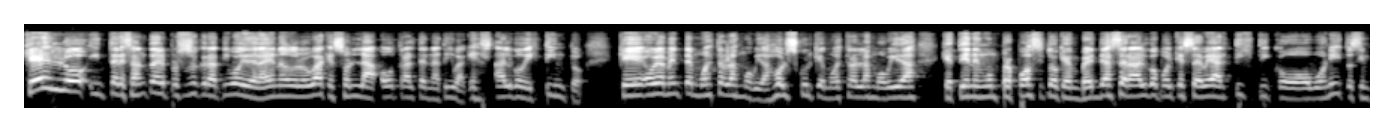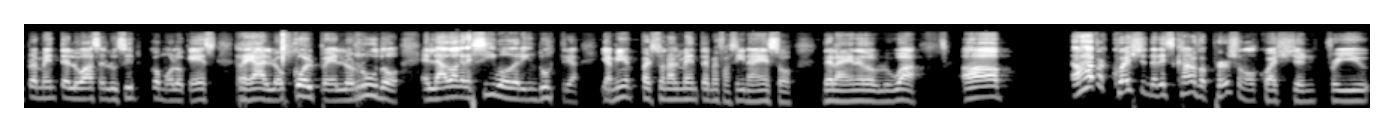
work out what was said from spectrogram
¿Qué es lo interesante del proceso creativo y de la NWA? Que son la otra alternativa, que es algo distinto, que obviamente muestra las movidas old school, que muestran las movidas que tienen un propósito, que en vez de hacer algo porque se ve artístico o bonito, simplemente lo hace lucir como lo que es real, los golpes, lo rudo, el lado agresivo de la industria. Y a mí personalmente me fascina eso de la NWA. Uh, I have a question that is kind of a personal question for you.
